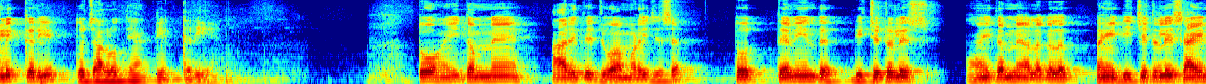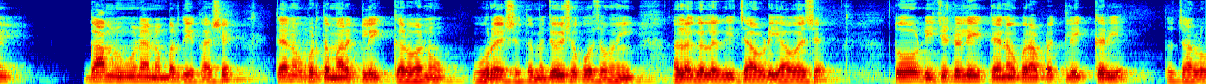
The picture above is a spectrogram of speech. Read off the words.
ક્લિક કરીએ તો ચાલો ત્યાં ક્લિક કરીએ. તો અહીં તમને આ રીતે જોવા મળી જશે. તો તેની અંદર ડિજિટલી અહીં તમને અલગ અલગ અહીં ડિજિટલી સાઇન ગામ નમૂના નંબર દેખાશે. તેના ઉપર તમારે ક્લિક કરવાનું રહેશે. તમે જોઈ શકો છો અહીં અલગ અલગ ચાવડી આવે છે. તો ડિજિટલી તેના ઉપર આપણે ક્લિક કરીએ તો ચાલો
